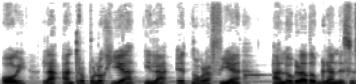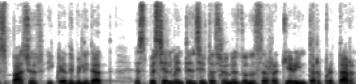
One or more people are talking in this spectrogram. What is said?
Hoy, la antropología y la etnografía han logrado grandes espacios y credibilidad, especialmente en situaciones donde se requiere interpretar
